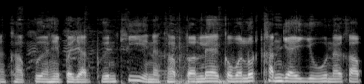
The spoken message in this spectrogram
นะครับ เพื่อให้ประหยัดพื้นที่นะครับ ตอนแรกก็ว่ารถคันใหญ่อยู่นะครับ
